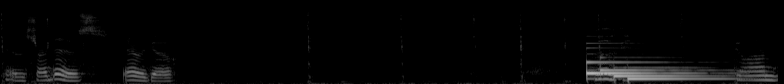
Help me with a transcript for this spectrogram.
Okay, let's try this. There we go. Okay. On.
